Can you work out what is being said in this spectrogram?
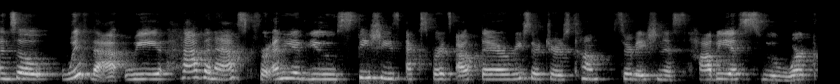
And so with that, we have an ask for any of you species experts out there, researchers, conservationists, hobbyists who work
